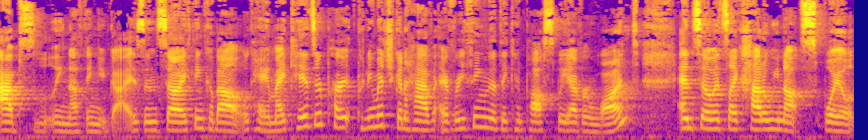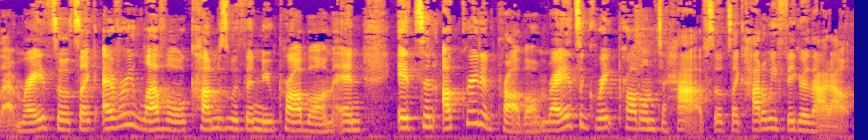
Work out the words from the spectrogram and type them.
absolutely nothing, you guys. And so I think about, okay, my kids are per- pretty much going to have everything that they can possibly ever want. And so it's like, how do we not spoil them, right? So it's like every level comes with a new problem and it's an upgraded problem, right? It's a great problem to have. So it's like, how do we figure that out?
